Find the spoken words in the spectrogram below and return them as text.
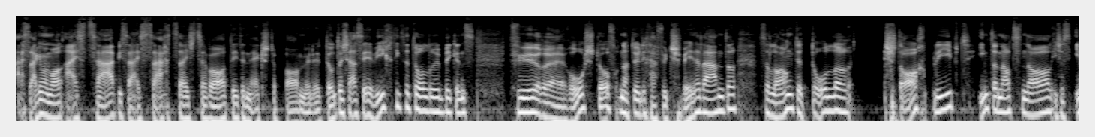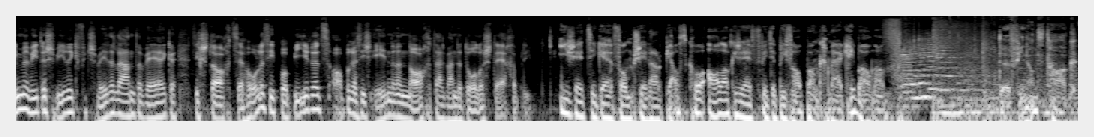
äh, sagen wir mal, 1,10 bis 1,16 ist zu erwarten in den nächsten paar Monaten. Und das ist auch sehr wichtig, der Dollar übrigens, für äh, Rohstoff und natürlich auch für die Schwellenländer. Solange der Dollar stark bleibt, international, ist es immer wieder schwierig für die Schwellenländer sich stark zu erholen. Sie probieren es, aber es ist eher ein Nachteil, wenn der Dollar stärker bleibt. Einschätzungen vom Gerard Piasco, Anlagechef bei der Privatbank Merki Baumann. Der Finanztag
